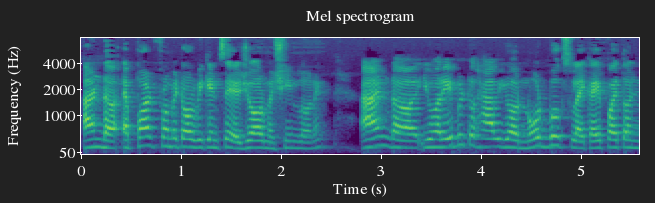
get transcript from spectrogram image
and uh, apart from it or we can say Azure machine learning and uh, you are able to have your notebooks like IPython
